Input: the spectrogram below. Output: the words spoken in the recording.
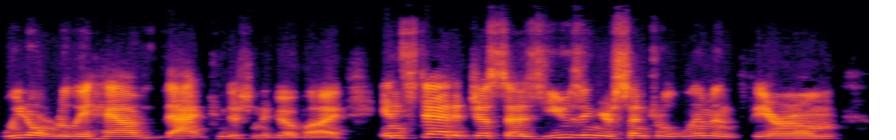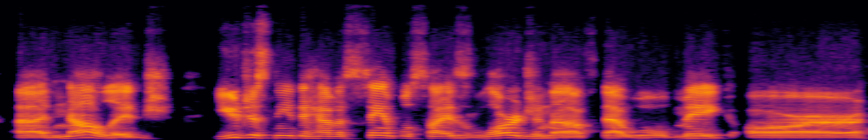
we don't really have that condition to go by. Instead, it just says using your central limit theorem uh, knowledge, you just need to have a sample size large enough that will make our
